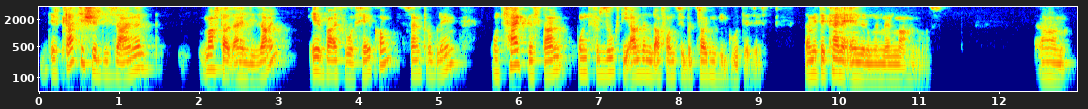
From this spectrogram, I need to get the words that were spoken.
der klassische Designer macht halt ein Design, er weiß, wo es herkommt, sein Problem, und zeigt es dann und versucht die anderen davon zu überzeugen, wie gut es ist, damit er keine Änderungen mehr machen muss. Ähm,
